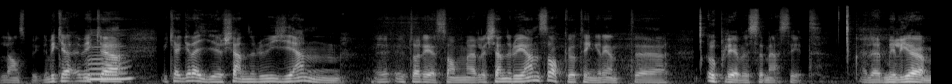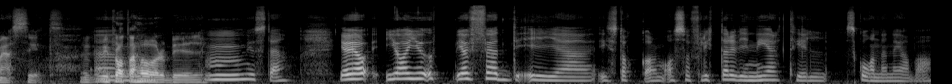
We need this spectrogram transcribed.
landsbygden. Vilka, vilka, Mm. vilka grejer känner du igen eh, utav det som, eller känner du igen saker och ting rent eh, upplevelsemässigt? Eller miljömässigt? Vi pratar Hörby. Mm, just det. Jag, jag, jag, är ju upp, jag är född i, eh, i Stockholm och så flyttade vi ner till Skåne när jag var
